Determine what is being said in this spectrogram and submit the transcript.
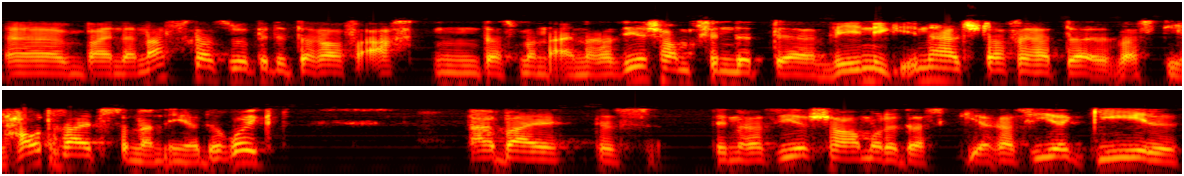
äh, bei einer Nassrasur bitte darauf achten, dass man einen Rasierschaum findet, der wenig Inhaltsstoffe hat, was die Haut reizt, sondern eher beruhigt. Dabei das, den Rasierschaum oder das Rasiergel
